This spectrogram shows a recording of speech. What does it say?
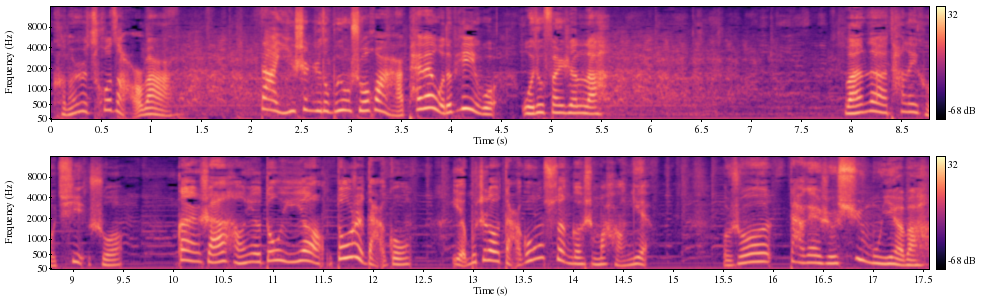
可能是搓澡吧。大姨甚至都不用说话，拍拍我的屁股，我就翻身了。丸子叹了一口气，说：“干啥行业都一样，都是打工，也不知道打工算个什么行业。”我说大概是畜牧业吧，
